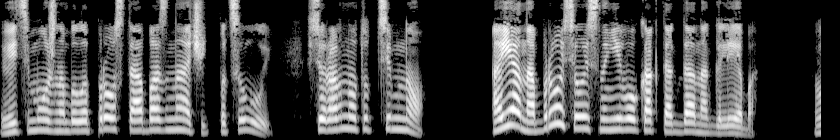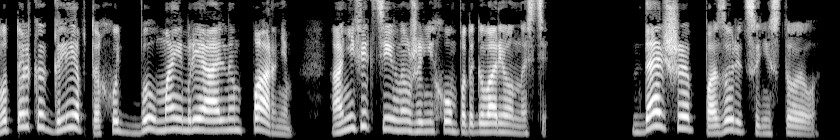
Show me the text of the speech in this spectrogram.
Ведь можно было просто обозначить поцелуй, все равно тут темно. А я набросилась на него, как тогда на Глеба. Вот только Глеб-то хоть был моим реальным парнем, а не фиктивным женихом по договоренности. Дальше позориться не стоило.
